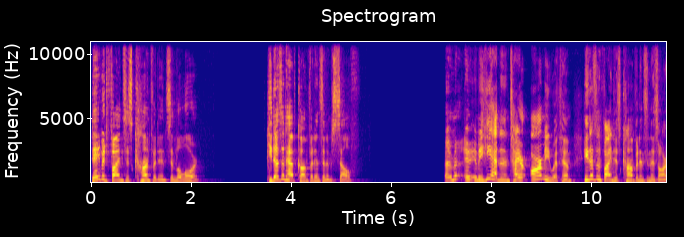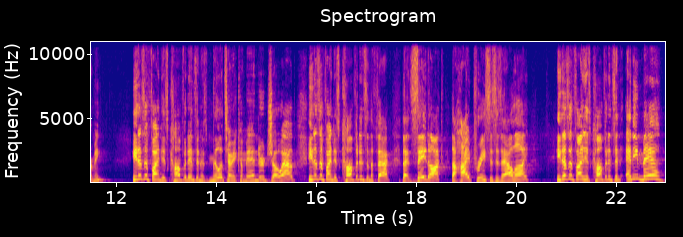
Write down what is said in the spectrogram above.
David finds his confidence in the Lord. He doesn't have confidence in himself. I mean, he had an entire army with him. He doesn't find his confidence in his army. He doesn't find his confidence in his military commander, Joab. He doesn't find his confidence in the fact that Zadok, the high priest, is his ally. He doesn't find his confidence in any man.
